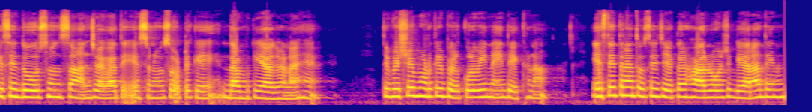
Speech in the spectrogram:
ਕਿਸੇ ਦੂਰ ਸੁਨਸਾਨ ਜਗ੍ਹਾ ਤੇ ਇਸ ਨੂੰ ਸੁੱਟ ਕੇ ਦੱਬ ਕੇ ਆ ਜਾਣਾ ਹੈ। ਤੇ ਪਿੱਛੇ ਮੁੜ ਕੇ ਬਿਲਕੁਲ ਵੀ ਨਹੀਂ ਦੇਖਣਾ। ਇਸੇ ਤਰ੍ਹਾਂ ਤੁਸੀਂ ਜੇਕਰ ਹਰ ਰੋਜ਼ 11 ਦਿਨ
